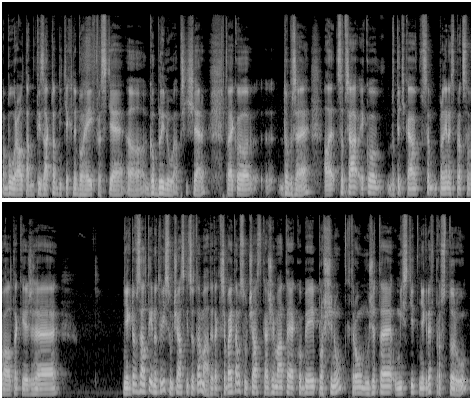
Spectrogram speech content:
a boural tam ty základy těch nebohejch prostě uh, goblinů a příšer. To je jako eh, dobře, ale co třeba jako doteďka jsem úplně nespracoval, tak je, že někdo vzal ty jednotlivé součástky, co tam máte, tak třeba je tam součástka, že máte jakoby plošinu, kterou můžete umístit někde v prostoru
